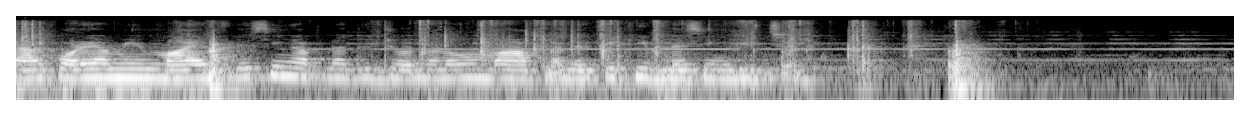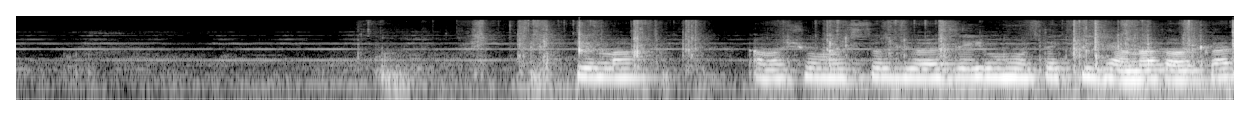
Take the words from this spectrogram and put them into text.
তারপরে আমি মায়ের ব্লেসিং আপনাদের জন্য নেব। মা আপনাদেরকে কি ব্লেসিং দিচ্ছে? মা? আমার সমস্ত ভিউয়ার্স এই মুহূর্তে কি জানা দরকার?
